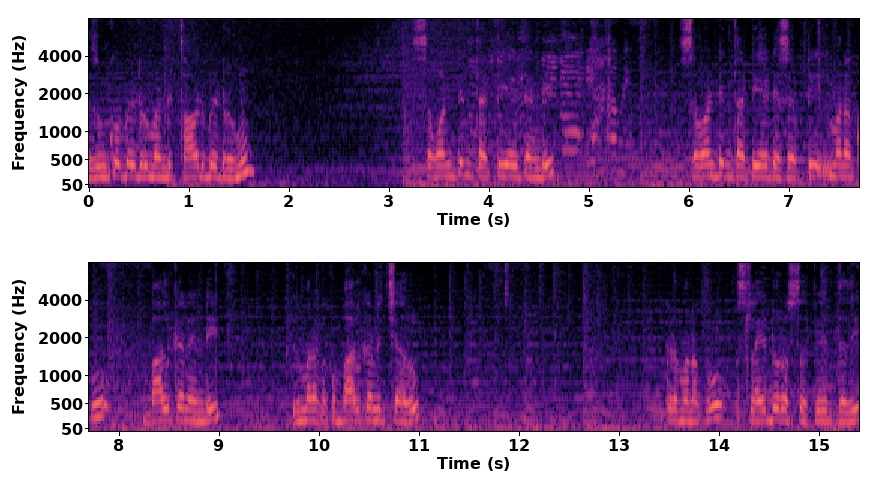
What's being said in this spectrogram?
ఇది ఇంకో బెడ్రూమ్ అండి third bedroom seventeen thirty eight అండి. సెవెంటీన్ థర్టీ ఎయిట్ ఎస్ఎఫ్టీ ఇది మనకు బాల్కనీ అండి. ఇది మనకు ఒక బాల్కనీ ఇచ్చారు. ఇక్కడ మనకు స్లైడ్ డోర్ వస్తుంది పెద్దది.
